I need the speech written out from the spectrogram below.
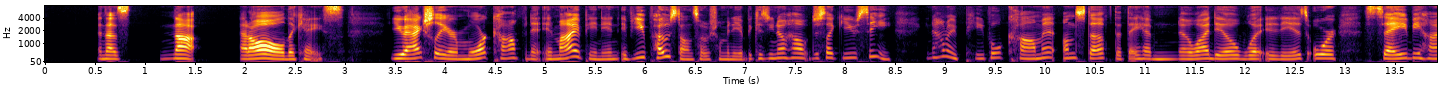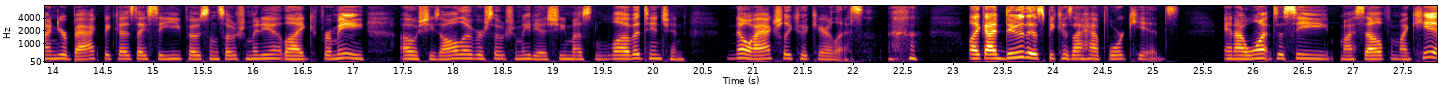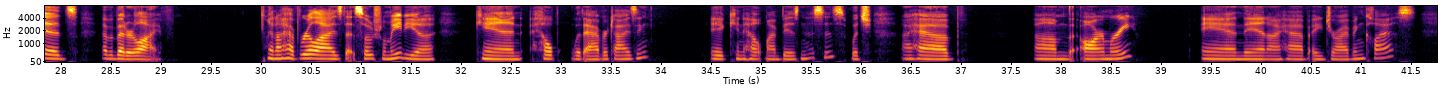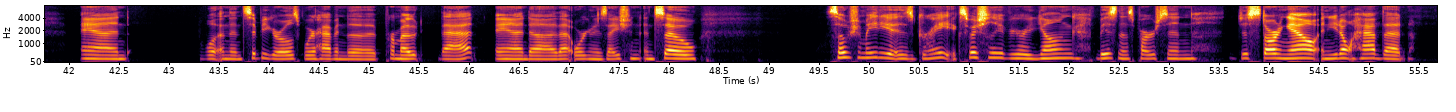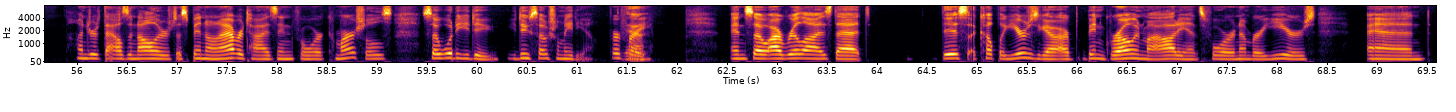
And that's not at all the case. You actually are more confident, in my opinion, if you post on social media because you know how, just like you see, you know how many people comment on stuff that they have no idea what it is or say behind your back because they see you post on social media? Like for me, oh, she's all over social media. She must love attention. No, I actually could care less. like I do this because I have four kids and I want to see myself and my kids have a better life. And I have realized that social media can help with advertising. It can help my businesses, which I have um, the armory, and then I have a driving class, and well, and then Sippi Girls. We're having to promote that and uh, that organization, and so social media is great, especially if you're a young business person just starting out and you don't have that hundred thousand dollars to spend on advertising for commercials. So what do you do? You do social media for Yeah. free. And so I realized that this a couple of years ago. I've been growing my audience for a number of years, and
